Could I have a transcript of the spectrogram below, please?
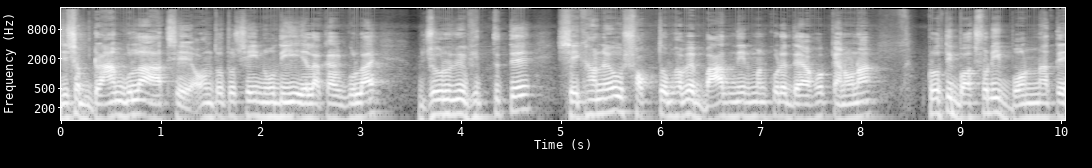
যেসব গ্রামগুলো আছে, অন্তত সেই নদী এলাকাগুলায় জরুরি ভিত্তিতে সেখানেও শক্তভাবে বাঁধ নির্মাণ করে দেওয়া হোক। কেননা প্রতি বছরই বন্যাতে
